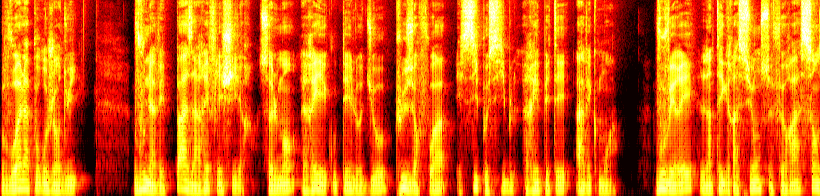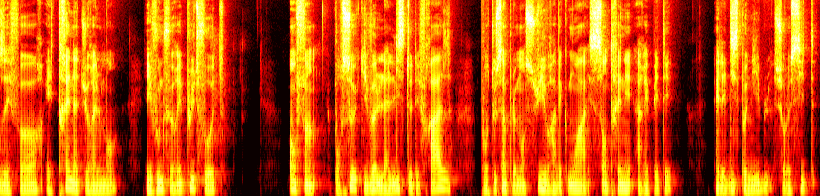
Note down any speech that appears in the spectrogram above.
Voilà pour aujourd'hui. Vous n'avez pas à réfléchir, seulement réécouter l'audio plusieurs fois et si possible répéter avec moi. Vous verrez, l'intégration se fera sans effort et très naturellement et vous ne ferez plus de fautes. Enfin, pour ceux qui veulent la liste des phrases, pour tout simplement suivre avec moi et s'entraîner à répéter, elle est disponible sur le site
